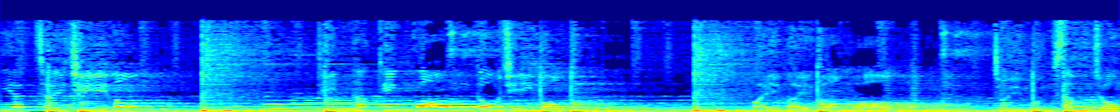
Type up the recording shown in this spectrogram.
一切似空，天黑天光都似夢，迷迷惘惘聚滿心中，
